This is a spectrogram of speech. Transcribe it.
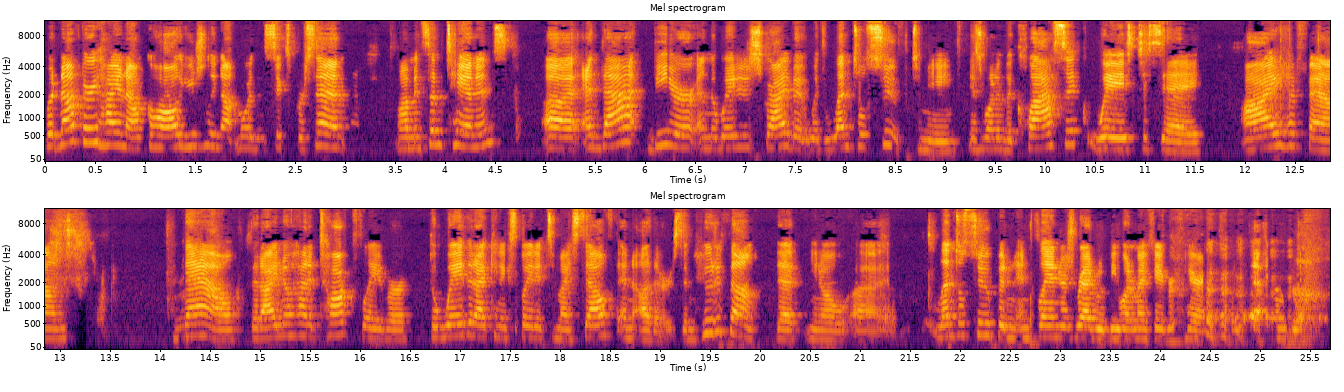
but not very high in alcohol, usually not more than 6%, um, and some tannins. Uh, and that beer and the way to describe it with lentil soup to me is one of the classic ways to say, I have found now that I know how to talk flavor, the way that I can explain it to myself and others. And who'd have thunk that, you know, uh, lentil soup and, and Flanders Red would be one of my favorite pairings.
